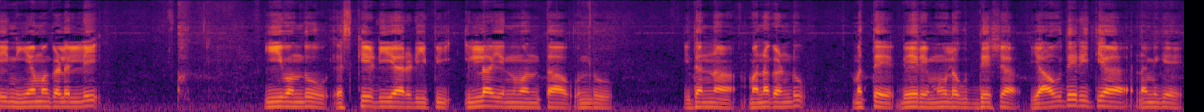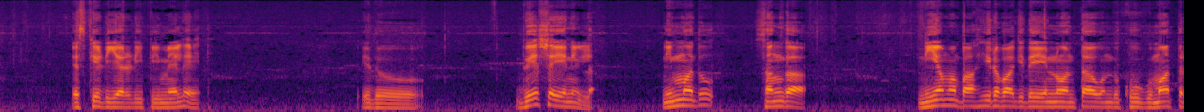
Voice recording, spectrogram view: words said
ಐ ನಿಯಮಗಳಲ್ಲಿ ಈ ಒಂದು S K D R D P ಇಲ್ಲ ಎನ್ನುವಂಥ ಒಂದು ಇದನ್ನು ಮನಗಂಡು ಮತ್ತು ಬೇರೆ ಮೂಲ ಉದ್ದೇಶ ಯಾವುದೇ ರೀತಿಯ ನಮಗೆ S K D R D P ಮೇಲೆ ಇದು ದ್ವೇಷ ಏನಿಲ್ಲ. ನಿಮ್ಮದು ಸಂಘ ನಿಯಮ ಬಾಹಿರವಾಗಿದೆ ಎನ್ನುವಂಥ ಒಂದು ಕೂಗು ಮಾತ್ರ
